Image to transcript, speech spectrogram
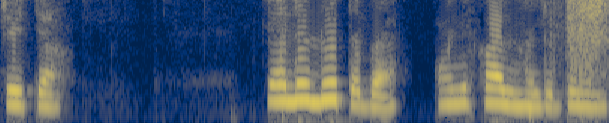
життя. Я люблю тебе, унікальна людина.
